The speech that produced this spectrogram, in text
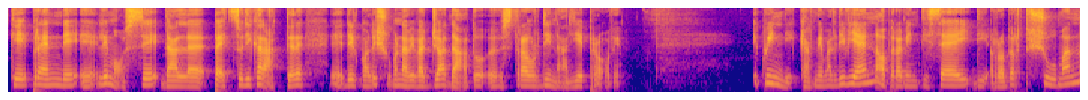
che prende eh, le mosse dal pezzo di carattere eh, del quale Schumann aveva già dato eh, straordinarie prove. E quindi Carnevale di Vienna, opera 26 di Robert Schumann,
